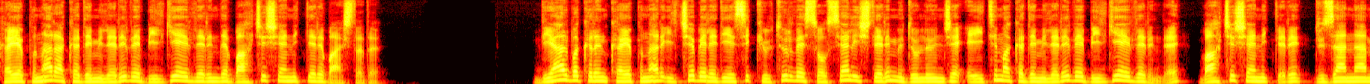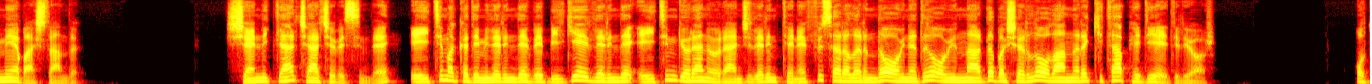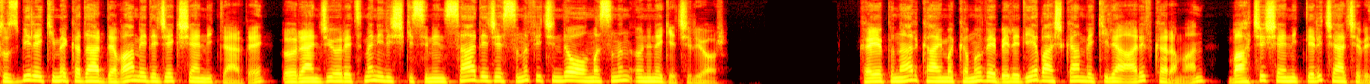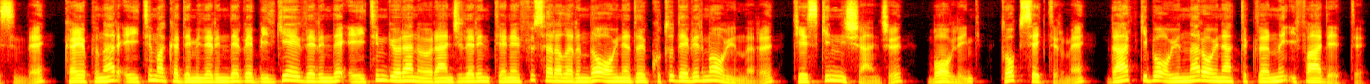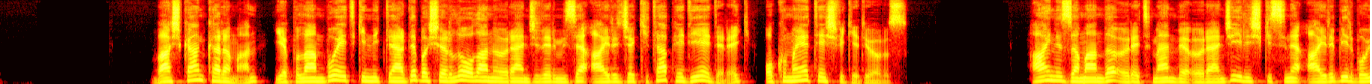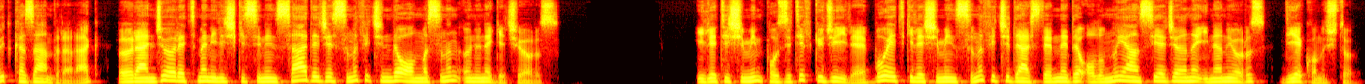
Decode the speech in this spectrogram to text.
Kayapınar Akademileri ve Bilgi Evlerinde bahçe şenlikleri başladı. Diyarbakır'ın Kayapınar İlçe Belediyesi Kültür ve Sosyal İşleri Müdürlüğü'nce eğitim akademileri ve bilgi evlerinde bahçe şenlikleri düzenlenmeye başlandı. Şenlikler çerçevesinde, eğitim akademilerinde ve bilgi evlerinde eğitim gören öğrencilerin teneffüs aralarında oynadığı oyunlarda başarılı olanlara kitap hediye ediliyor. 31 Ekim'e kadar devam edecek şenliklerde, öğrenci-öğretmen ilişkisinin sadece sınıf içinde olmasının önüne geçiliyor. Kayapınar Kaymakamı ve Belediye Başkan Vekili Arif Karaman, bahçe şenlikleri çerçevesinde, Kayapınar Eğitim Akademilerinde ve bilgi evlerinde eğitim gören öğrencilerin teneffüs aralarında oynadığı kutu devirme oyunları, keskin nişancı, bowling, top sektirme, dart gibi oyunlar oynattıklarını ifade etti. Başkan Karaman, yapılan bu etkinliklerde başarılı olan öğrencilerimize ayrıca kitap hediye ederek okumaya teşvik ediyoruz. Aynı zamanda öğretmen ve öğrenci ilişkisine ayrı bir boyut kazandırarak, öğrenci-öğretmen ilişkisinin sadece sınıf içinde olmasının önüne geçiyoruz. İletişimin pozitif gücüyle bu etkileşimin sınıf içi derslerine de olumlu yansıyacağına inanıyoruz, diye konuştu.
